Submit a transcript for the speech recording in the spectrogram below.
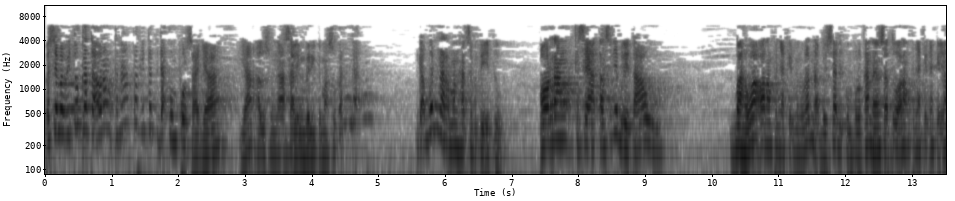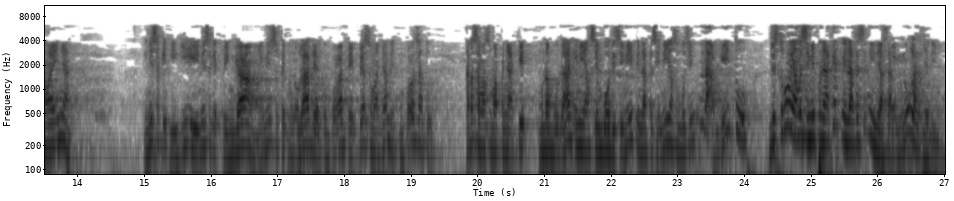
Oleh sebab itu kata orang, kenapa kita tidak kumpul saja? Ya, alusuna saling beri kemasukan enggak. Enggak benar manhaj seperti itu. Orang kesehatan saja boleh tahu bahwa orang penyakit menular tidak bisa dikumpulkan dengan satu orang penyakit-penyakit yang lainnya. Ini sakit gigi, ini sakit pinggang, ini sakit menular dia kumpulkan TP semacam dikumpulkan satu. Karena sama-sama penyakit, mudah-mudahan ini yang sembuh di sini pindah ke sini, yang sembuh sini. Enggak begitu. Justru yang di sini penyakit pindah ke sini ya saling menular jadinya.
